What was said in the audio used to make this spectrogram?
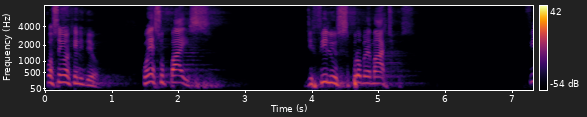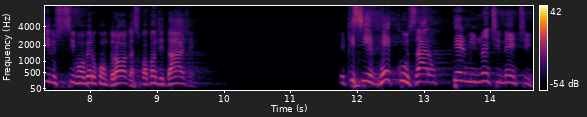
Foi o Senhor quem lhe deu. Conheço pais de filhos problemáticos filhos que se envolveram com drogas, com a bandidagem, e que se recusaram terminantemente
